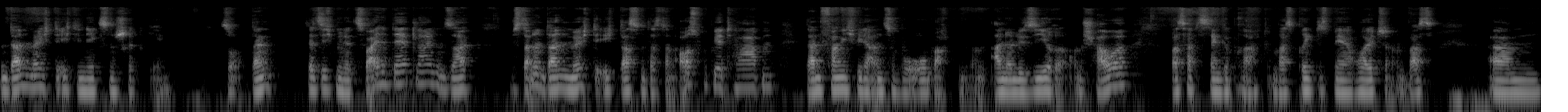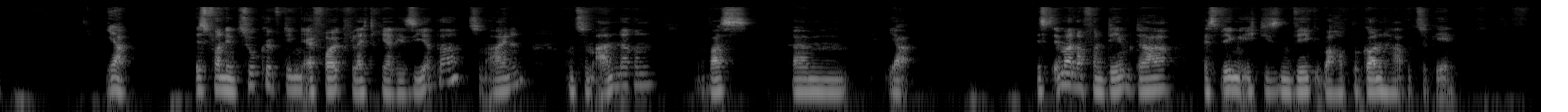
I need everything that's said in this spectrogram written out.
und dann möchte ich den nächsten Schritt gehen. So, dann setze ich mir eine zweite Deadline und sage, bis dann und dann möchte ich das und das dann ausprobiert haben. Dann fange ich wieder an zu beobachten und analysiere und schaue, was hat es denn gebracht und was bringt es mir heute und was, ähm, ja, ist von dem zukünftigen Erfolg vielleicht realisierbar, zum einen, und zum anderen, was ähm, ja ist immer noch von dem da, weswegen ich diesen Weg überhaupt begonnen habe zu gehen.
